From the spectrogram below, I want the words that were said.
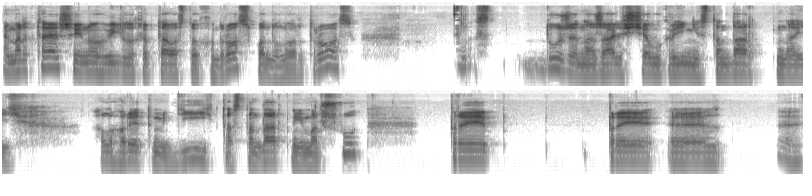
МРТ шийного відділу хребта остеохондроз, спондилоартроз. Дуже, на жаль, ще в Україні стандартний алгоритм дій та стандартний маршрут при при е, е,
